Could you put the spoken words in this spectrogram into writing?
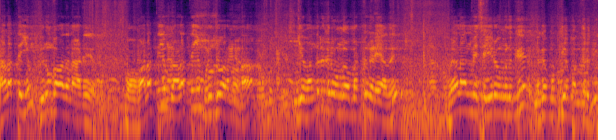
நலத்தையும் விரும்பாத நாடு. இப்போ வளத்தையும் நலத்தையும் கொண்டு வரணும்னா இங்க வந்திருக்கிறவங்க மட்டும் கிடையாது. வேளாண்மை செய்யறவங்களுக்கு மிக முக்கிய பங்கு இருக்கு.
